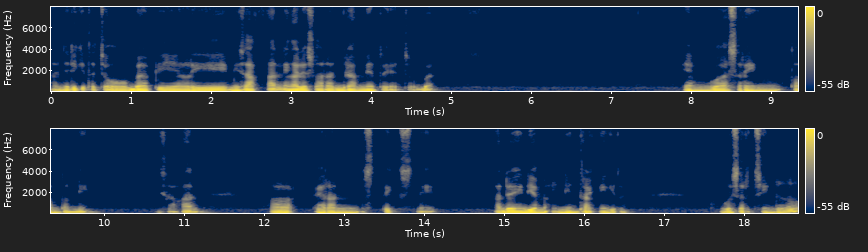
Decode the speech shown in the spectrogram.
Nah, jadi kita coba pilih misalkan yang ada suara drumnya tuh ya coba. Yang gue sering tonton nih. Misalkan uh, Aaron Sticks nih. Ada yang dia mainin tracknya gitu gue searching dulu.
